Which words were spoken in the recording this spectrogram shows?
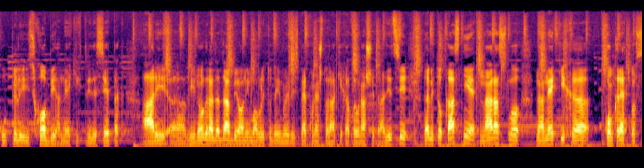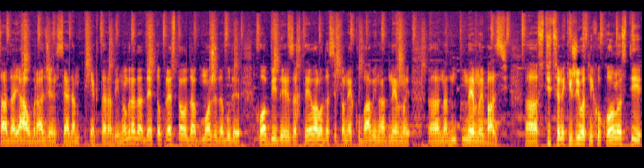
kupili iz hobija nekih 30 ari uh, vinograda da bi oni mogli tu da imali da ispeku nešto rakije kako je u našoj tradiciji, da bi to kasnije naraslo na nekih uh, konkretno sada ja obrađujem 7 hektara vinograda, da je to prestalo da može da bude hobi, da je zahtevalo da se to neko bavi na dnevnoj, na dnevnoj bazi stice nekih životnih okolnosti.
